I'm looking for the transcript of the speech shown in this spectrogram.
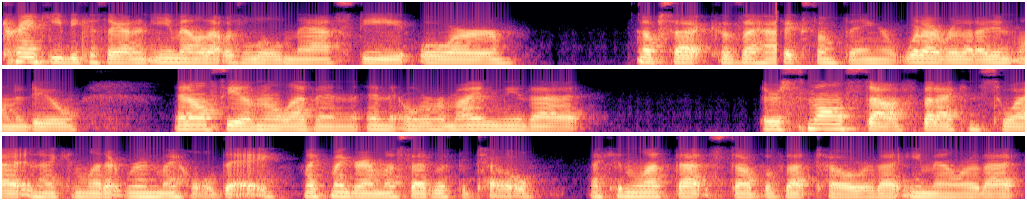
cranky because I got an email that was a little nasty or upset because I had to fix something or whatever that I didn't want to do. And I'll see it on 11 and it will remind me that there's small stuff that I can sweat and I can let it ruin my whole day. Like my grandma said with the toe. I can let that stub of that toe or that email or that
